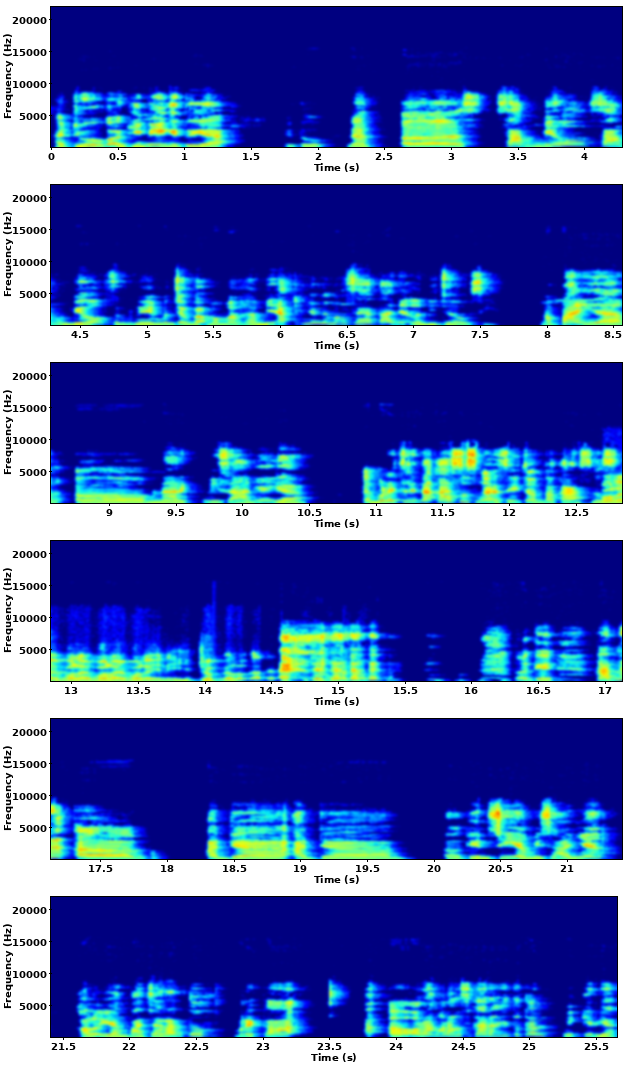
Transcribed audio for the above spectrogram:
aduh kok gini gitu ya gitu. Nah, uh, sambil sambil sebenarnya mencoba memahami, akhirnya memang saya tanya lebih jauh sih. Hmm. Apa yang uh, menarik? Misalnya ya, eh, boleh cerita kasus nggak sih? Contoh kasus? Boleh, boleh, boleh, boleh. Ini hidup kalau ada kasus. Oke, okay. karena um, ada ada uh, Gensi yang misalnya kalau yang pacaran tuh mereka orang-orang uh, sekarang itu kan mikir ya,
